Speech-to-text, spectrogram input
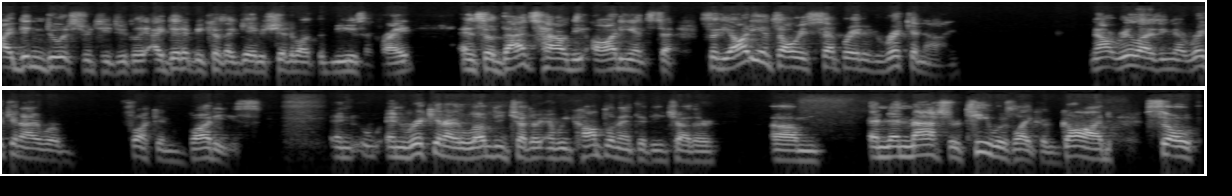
I didn't do it strategically. I did it because I gave a shit about the music, right? And so that's how the audience, so the audience always separated Rick and I, not realizing that Rick and I were fucking buddies. And, and Rick and I loved each other and we complimented each other. Um, and then Master T was like a god. So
